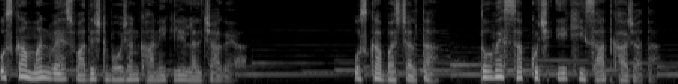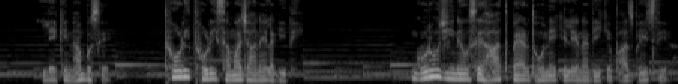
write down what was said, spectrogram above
उसका मन वह स्वादिष्ट भोजन खाने के लिए ललचा गया। उसका बस चलता तो वह सब कुछ एक ही साथ खा जाता, लेकिन अब उसे थोड़ी थोड़ी समझ आने लगी थी। गुरुजी ने उसे हाथ पैर धोने के लिए नदी के पास भेज दिया,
